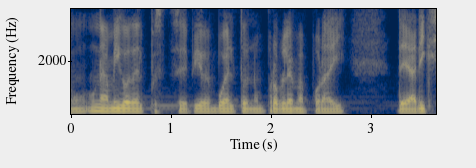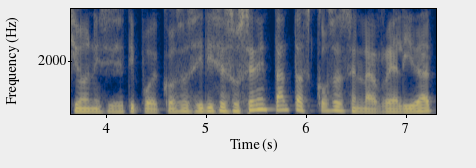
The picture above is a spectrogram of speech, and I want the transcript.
un amigo de él pues se vio envuelto en un problema por ahí de adicciones y ese tipo de cosas. Y dice, suceden tantas cosas en la realidad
